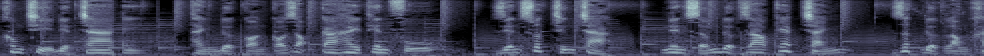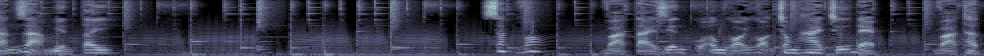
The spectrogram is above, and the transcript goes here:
Không chỉ điển trai, Thành được còn có giọng ca hay thiên phú, diễn xuất chứng trạc, nên sớm được giao kép tránh, rất được lòng khán giả miền Tây. Sắc vóc và tài diễn của ông gói gọn trong hai chữ đẹp và thật.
